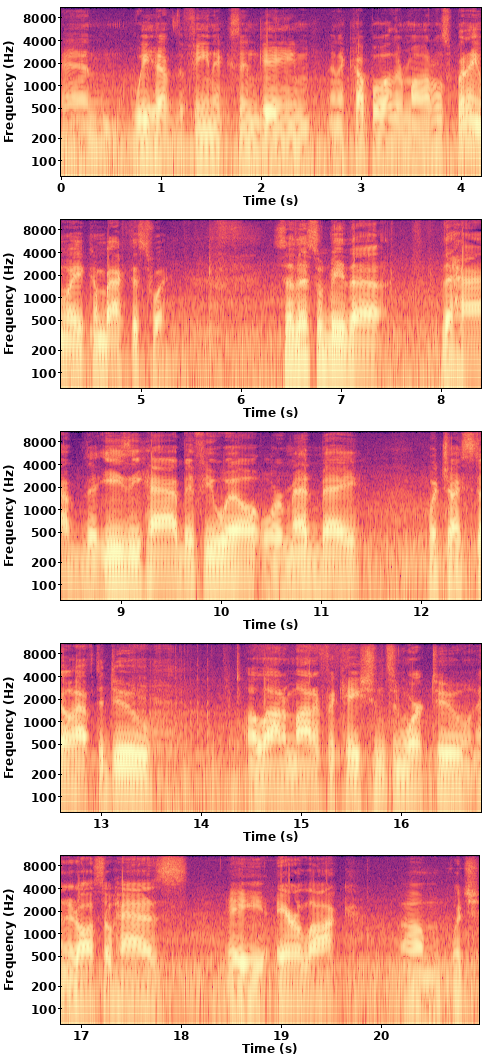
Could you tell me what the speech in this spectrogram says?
And we have the Phoenix in game and a couple other models. But anyway, come back this way. So this would be the the hab, the easy hab, if you will, or med bay, which I still have to do a lot of modifications and work to. And it also has a airlock um, which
